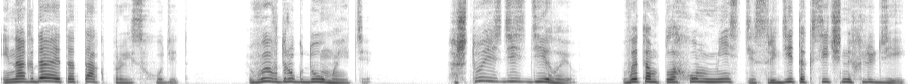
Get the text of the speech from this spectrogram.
Иногда это так происходит. Вы вдруг думаете, а что я здесь делаю? В этом плохом месте среди токсичных людей?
